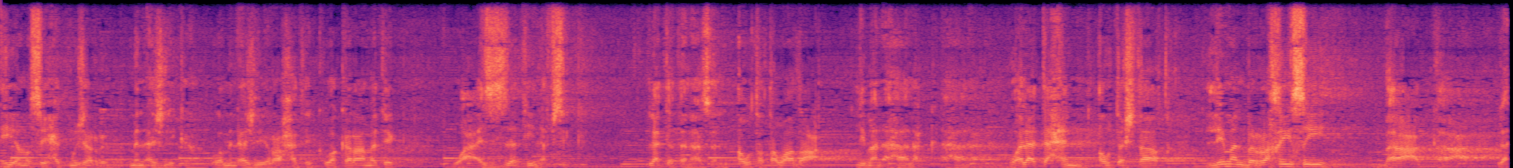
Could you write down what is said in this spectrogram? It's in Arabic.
هي نصيحة مجرب من أجلك ومن أجل راحتك وكرامتك وعزة نفسك. لا تتنازل أو تتواضع لمن أهانك أهانك ولا تحن أو تشتاق لمن بالرخيص باعك. لا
